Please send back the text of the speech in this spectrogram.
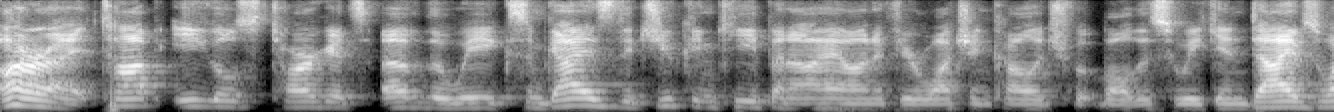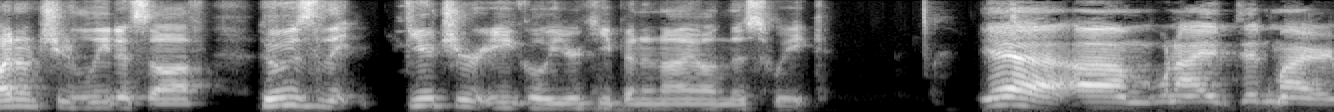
All right, top Eagles targets of the week. Some guys that you can keep an eye on if you're watching college football this weekend. Dives, why don't you lead us off? Who's the future Eagle you're keeping an eye on this week? Yeah, um, when I did my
